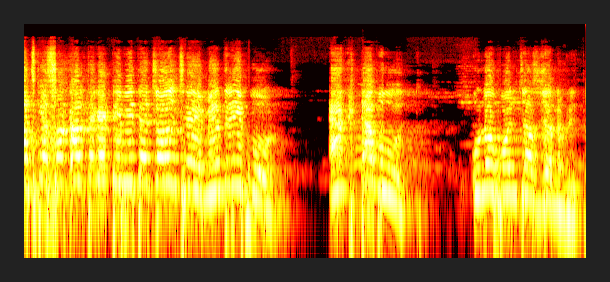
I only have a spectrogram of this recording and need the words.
আজকে সকাল থেকে টিভিতে চলছে মেদিনীপুর, একটা বুথ উনপঞ্চাশ জন মৃত।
